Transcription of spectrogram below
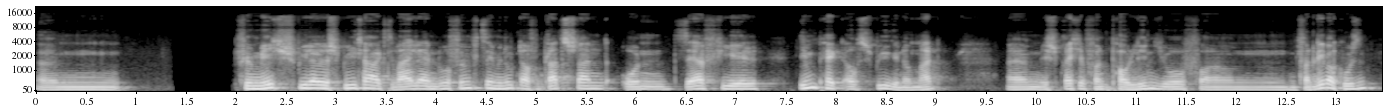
Ähm, für mich Spieler des Spieltags, weil er nur 15 Minuten auf dem Platz stand und sehr viel Impact aufs Spiel genommen hat. Ähm, ich spreche von Paulinho von, von Leverkusen.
